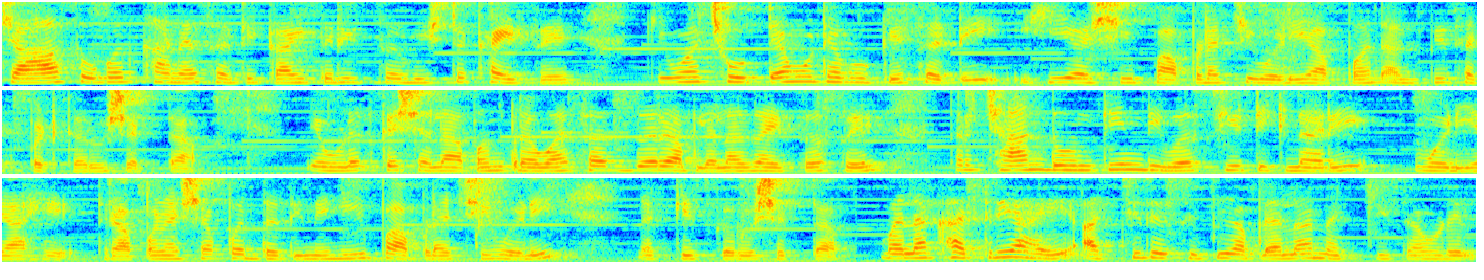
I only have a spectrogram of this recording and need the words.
चहासोबत खाण्यासाठी काहीतरी चविष्ट खायचे किंवा छोट्या मोठ्या भुकेसाठी ही अशी पापडाची वडी आपण अगदी झटपट करू शकता. एवढंच कशाला आपण प्रवासात जर आपल्याला जायचं असेल तर छान दोन तीन दिवस ही टिकणारी वडी आहे. तर आपण अशा पद्धतीने ही पापडाची वडी नक्कीच करू शकता. मला खात्री आहे आजची रेसिपी आपल्याला नक्कीच आवडेल.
